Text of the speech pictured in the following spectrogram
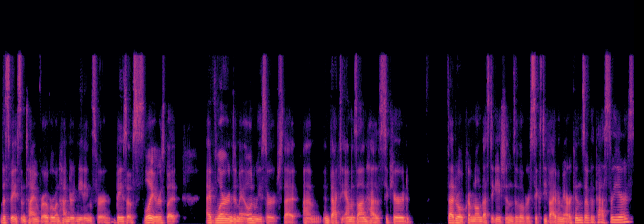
the space and time for over 100 meetings for Bezos lawyers, but I've learned in my own research that, um, in fact, Amazon has secured federal criminal investigations of over 65 Americans over the past three years,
